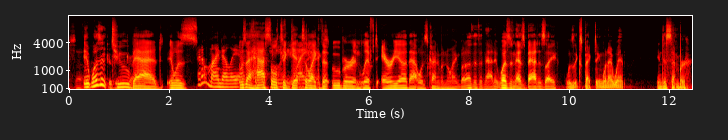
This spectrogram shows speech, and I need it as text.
So it wasn't Because we don't too bad. It was I don't mind LA. it was a hassle to get to like the Uber and Lyft area. That was kind of annoying, but other than that, it wasn't as bad as I was expecting when I went in December.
